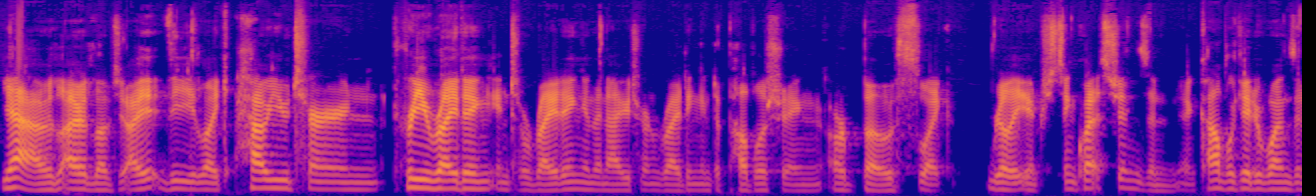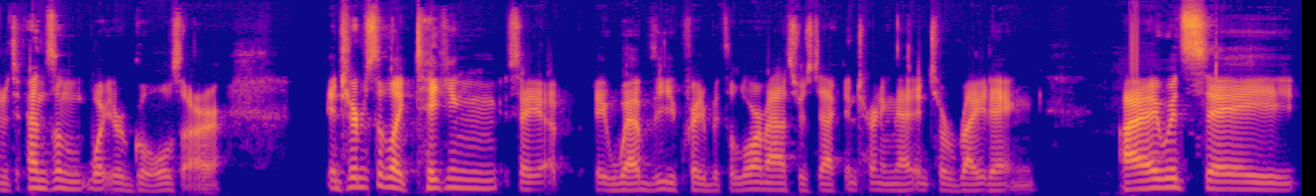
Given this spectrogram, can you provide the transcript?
Yeah I would, I would love to. I, the like how you turn pre-writing into writing and then how you turn writing into publishing are both like really interesting questions and, and complicated ones and it depends on what your goals are in terms of like taking, say, a, a web that you created with the Lore Masters deck and turning that into writing, I would say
